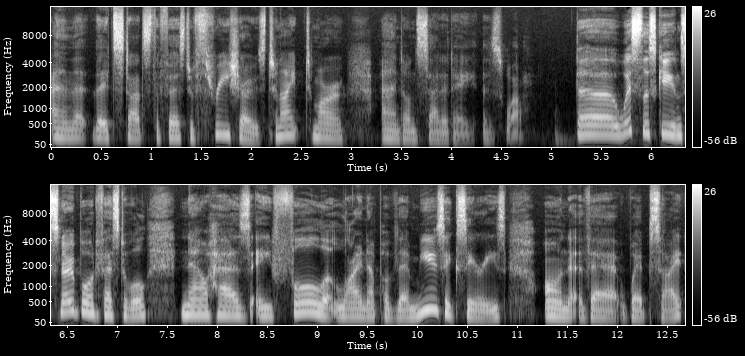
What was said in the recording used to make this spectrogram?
And that, it starts the first of three shows tonight, tomorrow, and on Saturday as well. The Whistler Ski and Snowboard Festival now has a full lineup of their music series on their website.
